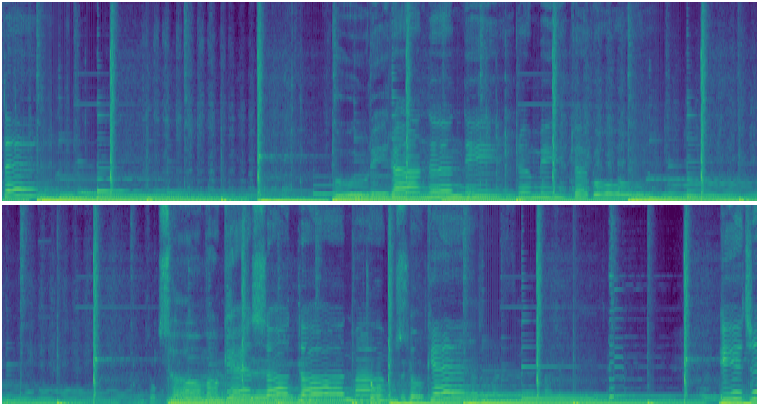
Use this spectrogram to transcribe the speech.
때 우리라는 이름이 되고 서먹했었던 마음 속에 이제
